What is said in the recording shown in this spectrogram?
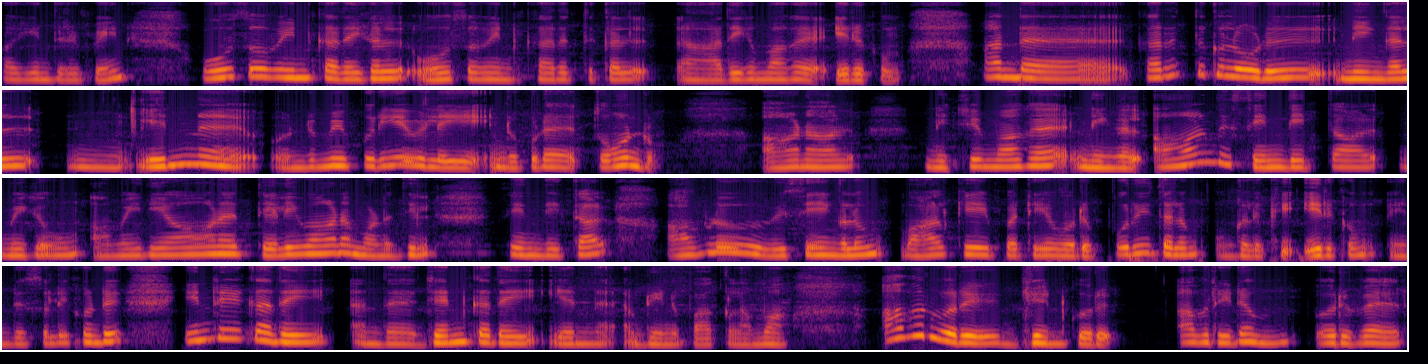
பகிர்ந்திருப்பேன். ஓசோவின் கதைகள் ஓசோவின் கருத்துக்கள் அதிகமாக இருக்கும். அந்த கருத்துக்களோடு நீங்கள் என்ன ஒன்றுமே புரியவில்லையே என்று கூட தோன்றும். ஆனால் நிச்சயமாக நீங்கள் ஆழ்ந்து சிந்தித்தால் மிகவும் அமைதியான தெளிவான மனதில் சிந்தித்தால் அவ்வளவு விஷயங்களும் வாழ்க்கையை பற்றிய ஒரு புரிதலும் உங்களுக்கு இருக்கும் என்று சொல்லிக்கொண்டு இன்றைய கதை அந்த ஜென் கதை என்ன அப்படின்னு பார்க்கலாமா? அவர் ஒரு ஜென் குரு. அவரிடம் ஒருவர்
